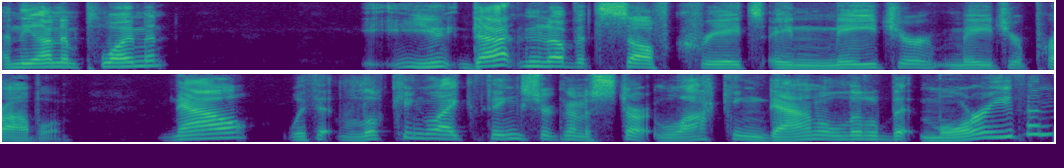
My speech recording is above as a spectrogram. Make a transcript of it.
And the unemployment, you that in and of itself creates a major major problem now with it looking like things are going to start locking down a little bit more even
